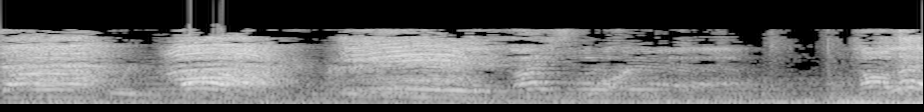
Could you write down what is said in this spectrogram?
三、二、一，来，好嘞。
